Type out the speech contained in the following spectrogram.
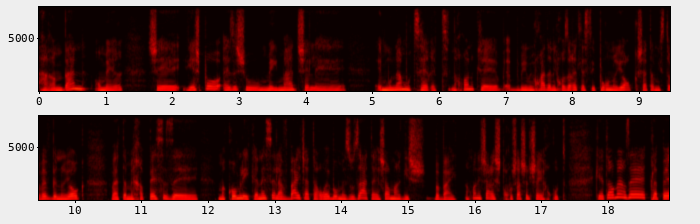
הרמב"ן אומר שיש פה איזשהו מימד של... אמונה מוצהרת, נכון? במיוחד אני חוזרת לסיפור ניו יורק, כשאתה מסתובב בניו יורק ואתה מחפש איזה מקום להיכנס אליו, בית שאתה רואה בו מזוזה, אתה ישר מרגיש בבית, נכון? ישר יש תחושה של שייכות. כי אתה אומר, זה כלפי...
